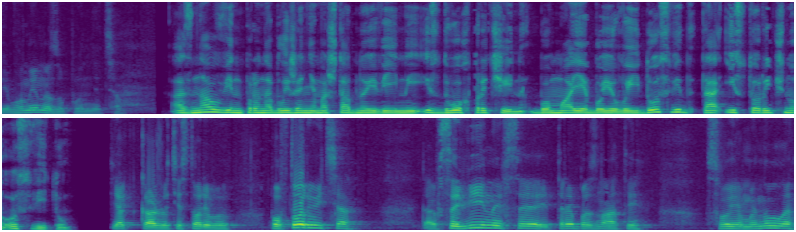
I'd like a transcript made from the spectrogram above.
і вони не зупиняться. А знав він про наближення масштабної війни із двох причин, бо має бойовий досвід та історичну освіту. Як кажуть, історія повторюється, так, все війни, все, і треба знати своє минуле,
